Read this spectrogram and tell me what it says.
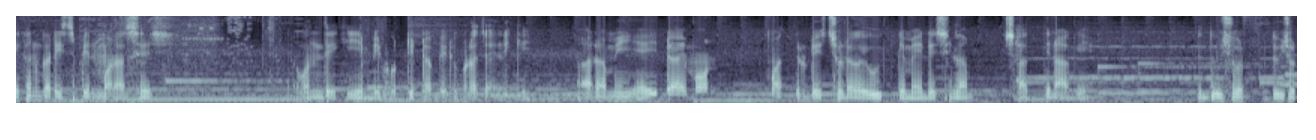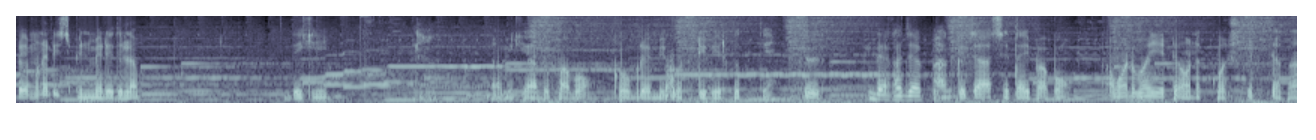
এখানকার স্পিন মারা শেষ। এখন দেখি এমবি ফোরটিটা বের করা যায় নাকি। আর আমি এই ডায়মন্ড মাত্র দেড়শো টাকায় উইকলি মেরেছিলাম সাত দিন আগে। দুশো দুইশো ডায়মন্ডের স্পিন মেরে দিলাম। দেখি আমি কি আদৌ পাবো কোবরা এমবি ফোরটি বের করতে। দেখা যাক ভাগ্যে যা আছে তাই পাবো। আমার ভাই এটা অনেক কষ্টের টাকা।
